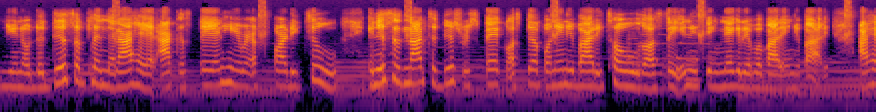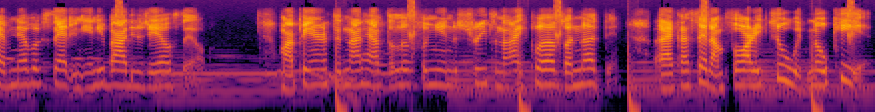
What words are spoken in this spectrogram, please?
you know the discipline that I had, I could stand here at 42, and this is not to disrespect or step on anybody's toes or say anything negative about anybody. I have never sat in anybody's jail cell. My parents did not have to look for me in the streets, nightclubs, or nothing. Like I said, I'm 42 with no kids.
